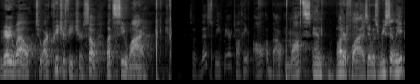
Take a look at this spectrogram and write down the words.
very well to our creature feature. So let's see why. So this week we are talking all about moths and butterflies. It was recently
